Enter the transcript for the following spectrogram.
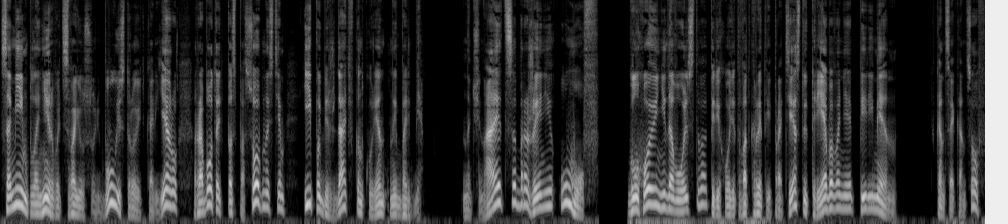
самим планировать свою судьбу и строить карьеру, работать по способностям и побеждать в конкурентной борьбе. Начинается брожение умов. Глухое недовольство переходит в открытый протест и требование перемен. В конце концов,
